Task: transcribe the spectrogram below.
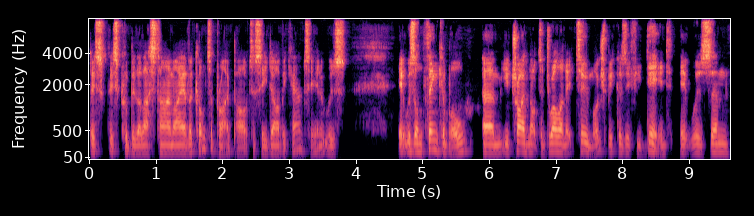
This this could be the last time I ever come to Pride Park to see Derby County, and it was it was unthinkable. Um, you tried not to dwell on it too much because if you did, it was um,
